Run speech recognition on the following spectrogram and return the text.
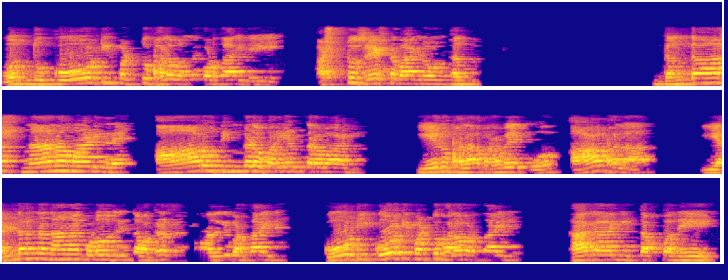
ಒಂದು ಕೋಟಿ ಪಟ್ಟು ಫಲವನ್ನು ಕೊಡ್ತಾ ಇದೆ. ಅಷ್ಟು ಶ್ರೇಷ್ಠವಾಗಿರುವಂಥದ್ದು. ಗಂಗಾ ಸ್ನಾನ ಮಾಡಿದ್ರೆ ಆರು ತಿಂಗಳು ಪರ್ಯಂತರವಾಗಿ ಏನು ಫಲ ಬರಬೇಕು ಆ ಫಲ ಎಳ್ಳನ್ನ ದಾನ ಕೊಡೋದ್ರಿಂದ ಮಕರ ಸಂಕ್ರಮಣದಲ್ಲಿ ಬರ್ತಾ ಇದೆ. ಕೋಟಿ ಕೋಟಿ ಪಟ್ಟು ಫಲ ಬರ್ತಾ ಇದೆ. ಹಾಗಾಗಿ ತಪ್ಪದೆ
